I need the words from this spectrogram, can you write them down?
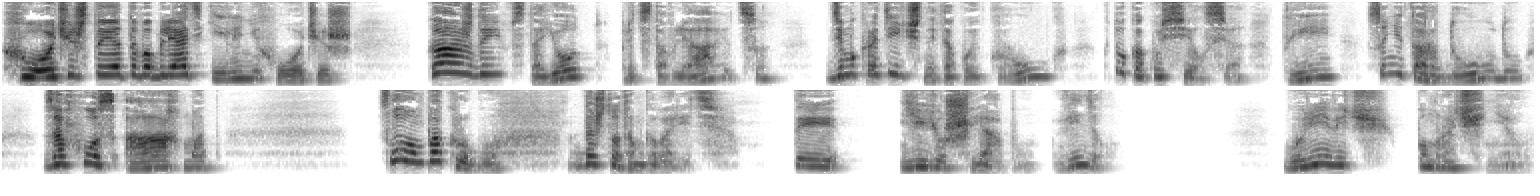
хочешь ты этого, блядь, или не хочешь. Каждый встает, представляется. Демократичный такой круг, кто как уселся. Ты, санитар Дуду, завхоз Ахмад, Словом, по кругу. Да что там говорить. Ты ее шляпу видел? Гуревич помрачнел.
